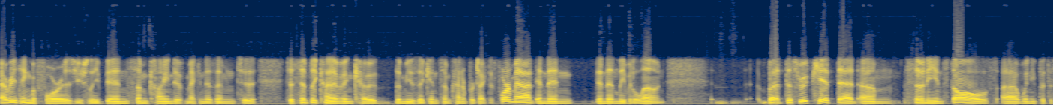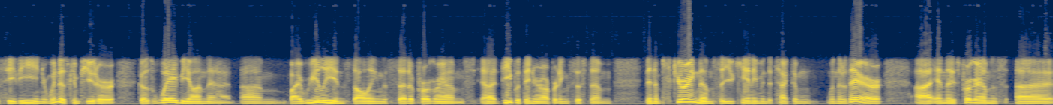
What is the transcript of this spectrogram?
everything before has usually been some kind of mechanism to to simply kind of encode the music in some kind of protected format and then and then leave it alone but this rootkit that um, Sony installs uh, when you put the CD in your Windows computer goes way beyond that. Um, by really installing the set of programs uh, deep within your operating system, then obscuring them so you can't even detect them when they're there, uh, and these programs uh,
